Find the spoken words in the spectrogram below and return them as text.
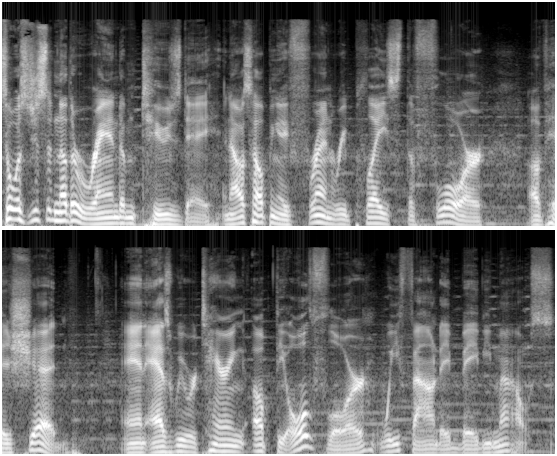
So it was just another random Tuesday, and I was helping a friend replace the floor of his shed. And as we were tearing up the old floor, we found a baby mouse.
